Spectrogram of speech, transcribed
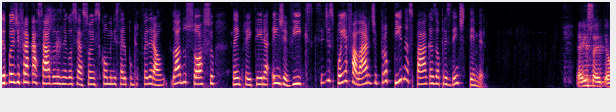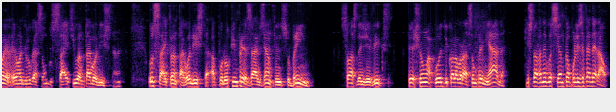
depois de fracassadas as negociações com o Ministério Público Federal, lá do sócio da empreiteira Engevix, que se dispõe a falar de propinas pagas ao presidente Temer. É isso aí, é, é uma divulgação do site O Antagonista. Né? O site O Antagonista apurou que o empresário Zé Antônio Sobrinho, sócio da Engevix, fechou um acordo de colaboração premiada que estava negociando com a Polícia Federal.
